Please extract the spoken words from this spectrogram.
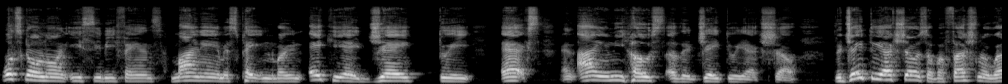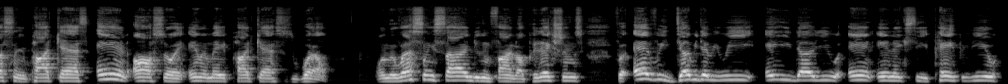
What's going on, ECB fans? My name is Peyton Burton, aka J3X, and I am the host of the J3X Show. The J3X Show is a professional wrestling podcast and also an MMA podcast as well. On the wrestling side, you can find our predictions for every WWE, AEW, and NXT pay per view,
